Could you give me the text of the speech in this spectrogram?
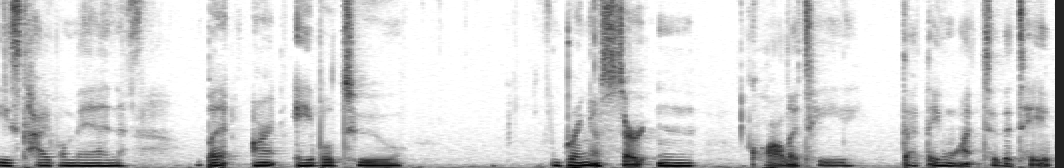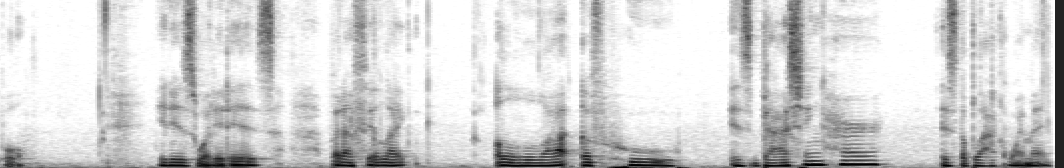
these type of men, but aren't able to bring a certain quality that they want to the table it is what it is. But I feel like a lot of who is bashing her is the black women.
